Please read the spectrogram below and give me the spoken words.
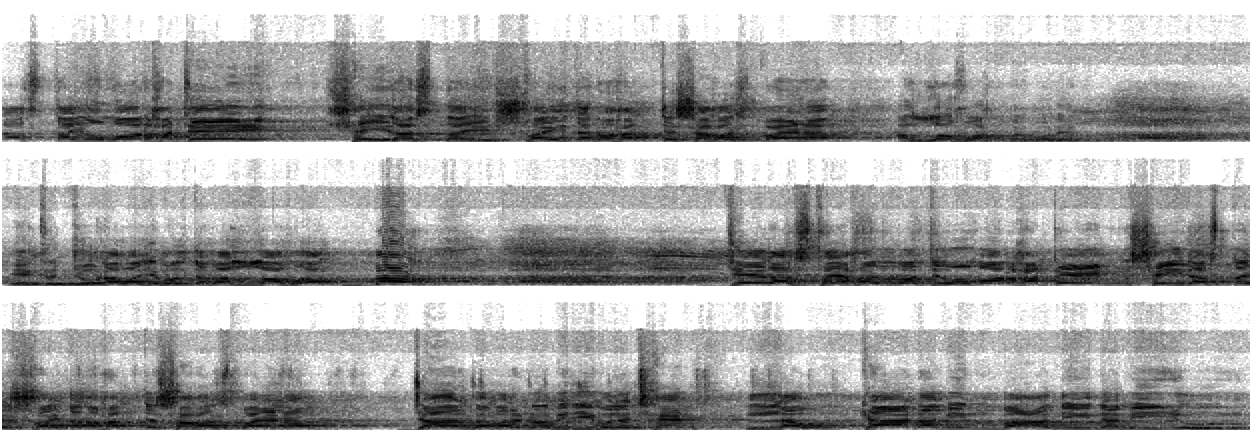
রাস্তায় ওমর হাঁটে, সেই রাস্তায় শয়তানও হাঁটতে সাহস পায় না। আল্লাহ আকবর বলেন। একটু জোর আওয়াজে বলতে হবে, আল্লাহ আকবর। যে রাস্তায় হজরতে ওমর হাঁটেন, সেই রাস্তায় শয়তানও হাঁটতে সাহস পায় না। যার ব্যাপারে নবীজি বলেছেন, লাউ কানা মিন বাদি নাবিয়ুন,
